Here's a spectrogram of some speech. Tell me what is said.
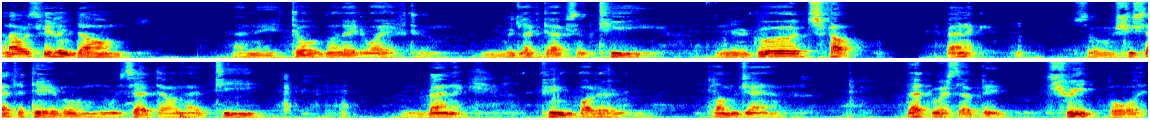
And I was feeling down. And he told my late wife to, we'd like to have some tea. And you're a good scout. Bannock. So she set the table and we sat down, had tea, bannock, peanut butter, plum jam. That was a big treat, boy.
